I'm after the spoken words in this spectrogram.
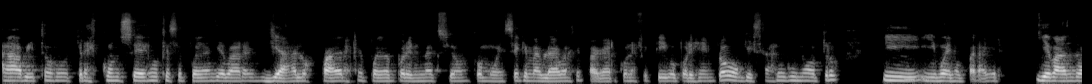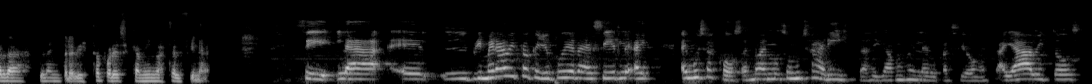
hábitos o tres consejos que se puedan llevar ya a los padres que puedan poner en acción, como ese que me hablabas de pagar con efectivo, por ejemplo, o quizás algún otro, y, bueno, para ir llevando la, la, entrevista por ese camino hasta el final. Sí, la, el, primer hábito que yo pudiera decirle, hay, hay muchas cosas, ¿no? Hay son muchas aristas, digamos, en la educación. Hay hábitos,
